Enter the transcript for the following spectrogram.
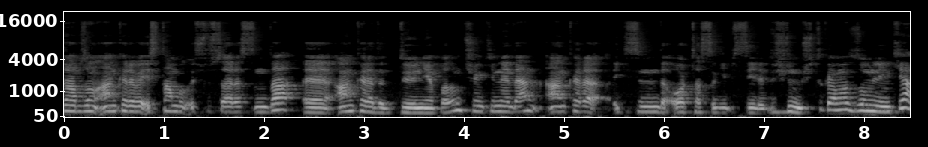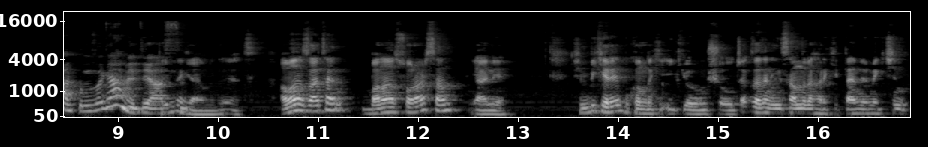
Trabzon, Ankara ve İstanbul üçlüsü arasında e, Ankara'da düğün yapalım. Çünkü neden? Ankara ikisinin de ortası gibisiyle düşünmüştük ama Zoom linki aklımıza gelmedi ya. Benim de gelmedi evet. Ama zaten bana sorarsan yani şimdi bir kere bu konudaki ilk yorum şu olacak. Zaten insanları hareketlendirmek için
